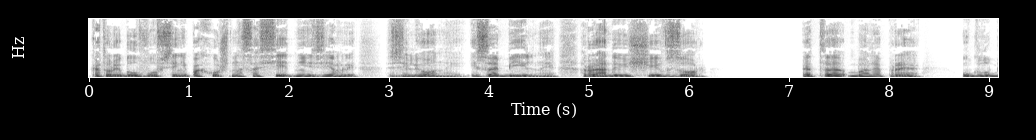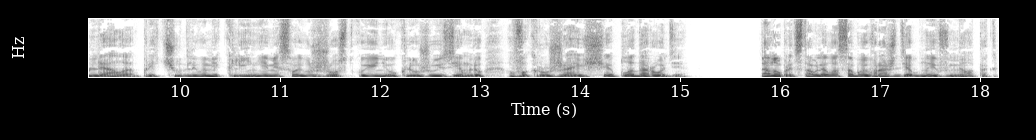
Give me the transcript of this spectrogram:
который был вовсе не похож на соседние земли, зеленые, изобильные, радующие взор. Это Балепре углубляло причудливыми клиньями свою жесткую и неуклюжую землю в окружающее плодородие. Оно представляло собой враждебный вметок,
